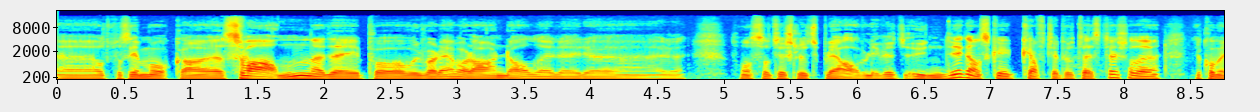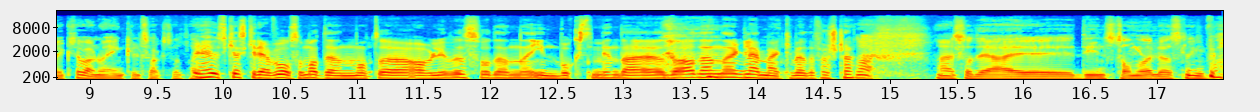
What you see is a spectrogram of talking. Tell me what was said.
eh, holdt på å si måka eh, Svanen nede på Hvor var det? Var det Arendal? Eller, eller, som også til slutt ble avlivet under ganske kraftige protester. Så det, det kommer ikke til å være noe enkelt sak. Jeg husker jeg skrev også om at den måtte avlives, og den innboksen min der, da, den glemmer jeg ikke med det første. Nei, Nei så det er din standardløsning på,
